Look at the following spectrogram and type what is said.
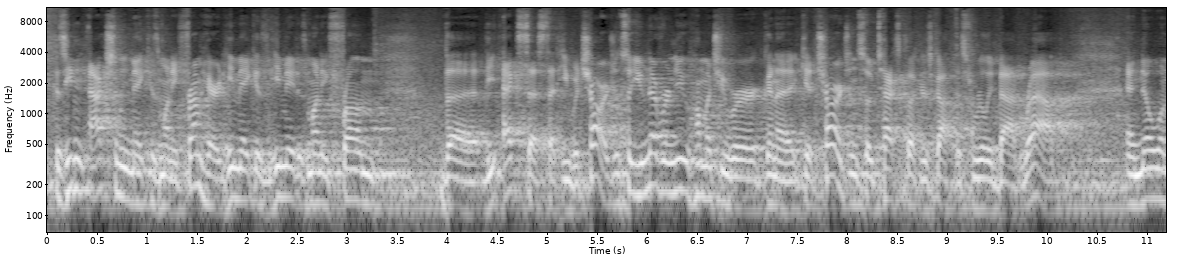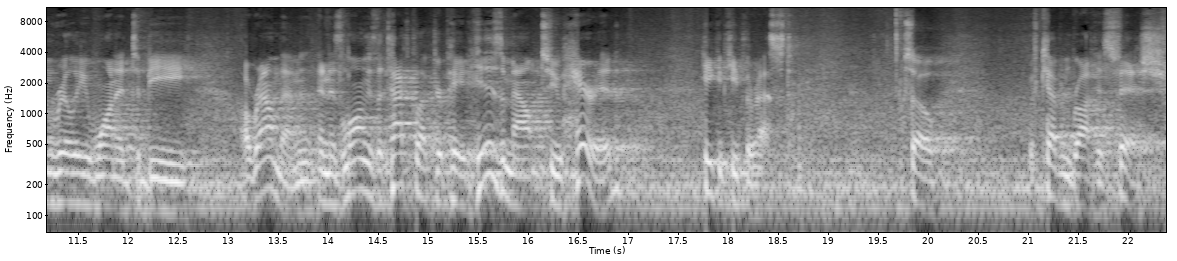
Because he didn't actually make his money from Herod, he, make his, he made his money from the, the excess that he would charge. And so you never knew how much you were going to get charged. And so tax collectors got this really bad rap, and no one really wanted to be around them. And as long as the tax collector paid his amount to Herod, he could keep the rest. So if Kevin brought his fish,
